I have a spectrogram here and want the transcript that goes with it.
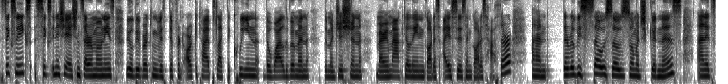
six weeks, six initiation ceremonies. We will be working with different archetypes like the queen, the wild woman, the magician, Mary Magdalene, goddess Isis, and goddess Hathor. And there will be so, so, so much goodness. And it's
